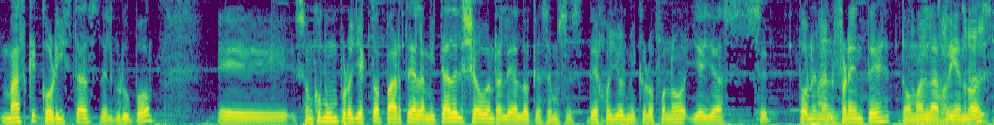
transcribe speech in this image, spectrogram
más que coristas del grupo. eh, son como un proyecto aparte. A la mitad del show, en realidad, lo que hacemos es dejo yo el micrófono y ellas se ponen Toman- al frente, toman, toman las control. riendas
